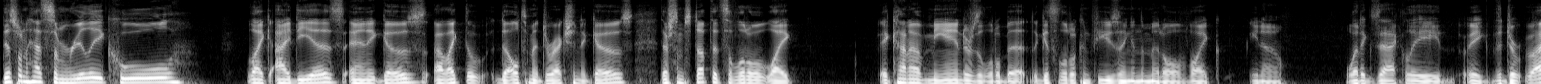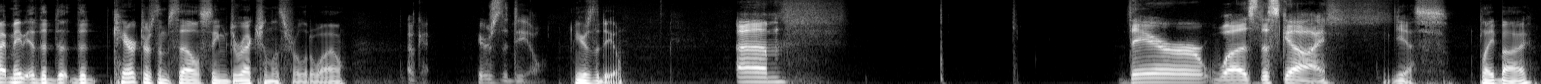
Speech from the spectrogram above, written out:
this one has some really cool like ideas and it goes I like the the ultimate direction it goes. There's some stuff that's a little like it kind of meanders a little bit. It gets a little confusing in the middle of like, you know, what exactly like, the maybe the, the the characters themselves seem directionless for a little while. Here's the deal. Here's the deal. Um, there was this guy, Yes. Played by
